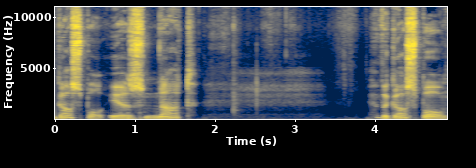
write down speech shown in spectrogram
gospel is not the gospel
